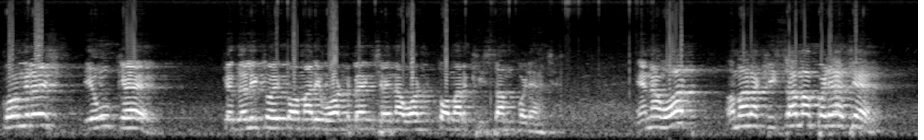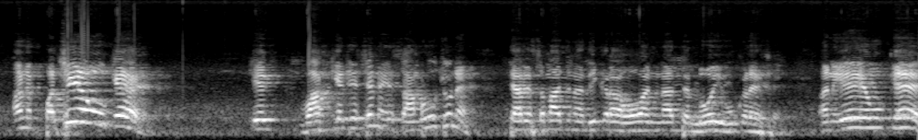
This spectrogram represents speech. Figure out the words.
કોંગ્રેસ એવું કહે કે દલિતો તો અમારી વોટ બેંક છે, એના વોટ તો અમારા ખિસ્સામાં પડ્યા છે. એના વોટ અમારા ખિસ્સામાં પડ્યા છે. અને પછી એવું કહે કે વાક્ય જે છે ને, એ સાંભળું છું ને, ત્યારે સમાજના દીકરા હોવાના નાતે લોહી ઉકળે છે. અને એ એવું કહે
